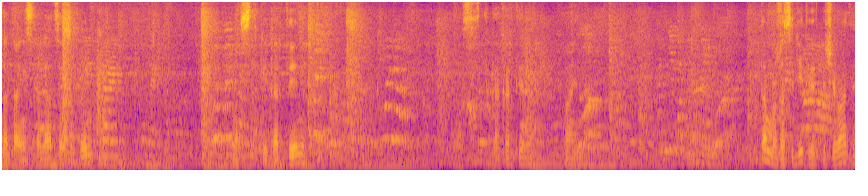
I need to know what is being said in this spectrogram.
Така інсталяція зупинки. Ось такі картини. Така картина файна. Там можна сидіти, відпочивати.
